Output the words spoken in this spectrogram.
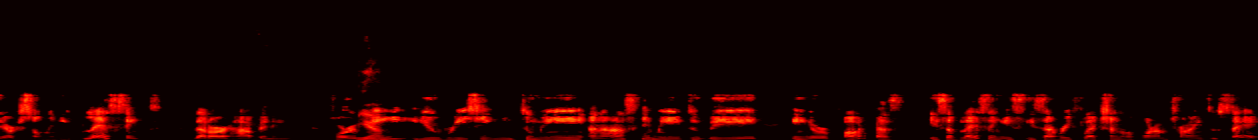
there are so many blessings that are happening. For Yeah. me, you reaching to me and asking me to be in your podcast is a blessing. It's, it's a reflection of what I'm trying to say.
